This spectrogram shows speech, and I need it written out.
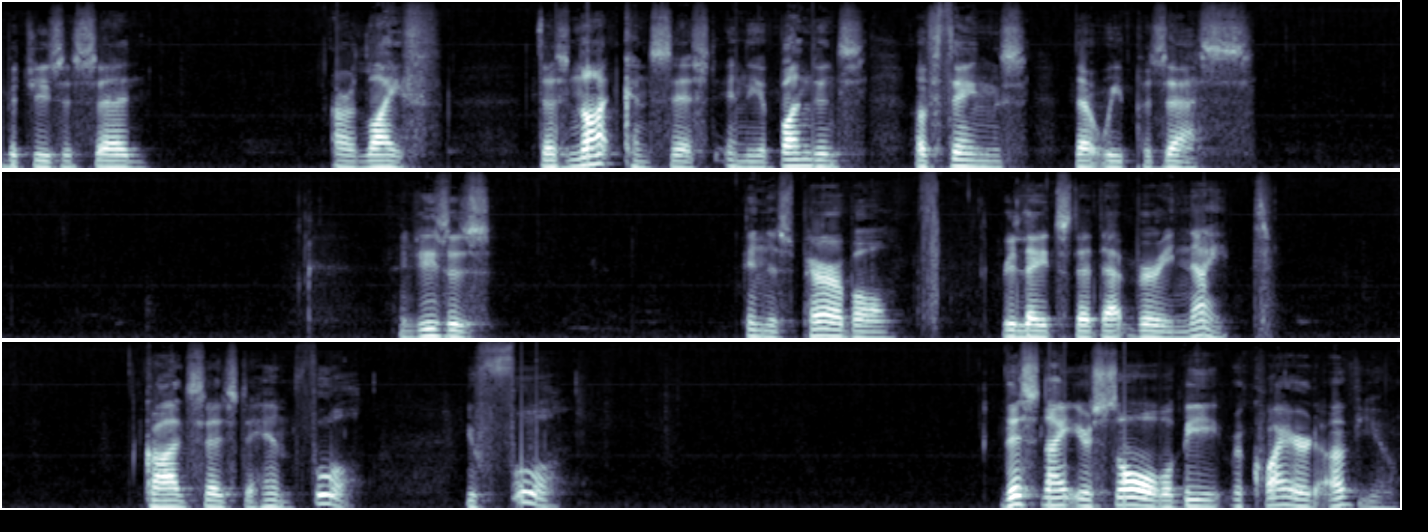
But Jesus said, Our life does not consist in the abundance of things that we possess. And Jesus, in this parable, relates that that very night, God says to him, Fool, you fool. This night your soul will be required of you.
